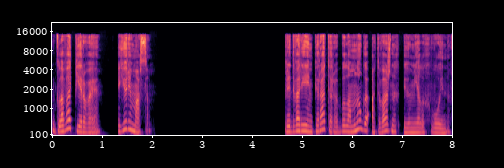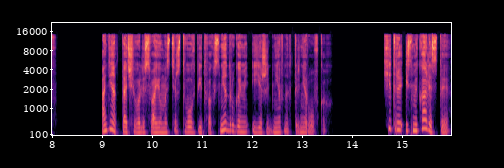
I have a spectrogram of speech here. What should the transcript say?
Глава первая. Юримаса. При дворе императора было много отважных и умелых воинов. Они оттачивали свое мастерство в битвах с недругами и ежедневных тренировках. Хитрые и смекалистые,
